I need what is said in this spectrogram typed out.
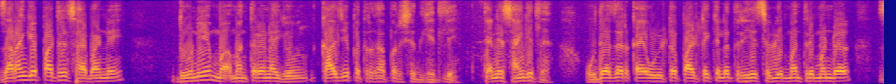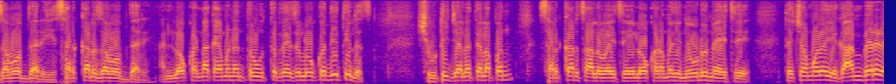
जरांगे पाटील साहेबांनी दोन्ही म मंत्र्यांना घेऊन काल जी पत्रकार परिषद घेतली त्यांनी सांगितलं उद्या जर काय उलटं पालटं केलं तर ही सगळी मंत्रिमंडळ जबाबदारी आहे सरकार जबाबदार आहे. आणि लोकांना काय मग नंतर उत्तर द्यायचं लोक देतीलच. शेवटी ज्याला त्याला पण सरकार चालवायचं आहे लोकांमध्ये निवडून यायचं आहे त्याच्यामुळे हे गांभीर्य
